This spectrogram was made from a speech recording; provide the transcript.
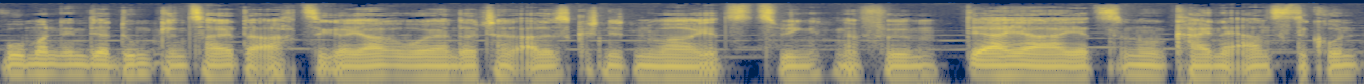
wo man in der dunklen Zeit der 80er Jahre, wo ja in Deutschland alles geschnitten war, jetzt zwingend einen Film, der ja jetzt nun keine ernste Grund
